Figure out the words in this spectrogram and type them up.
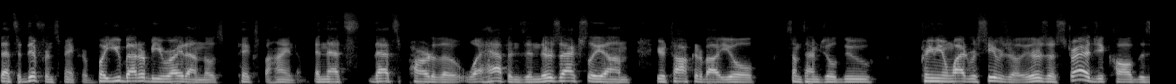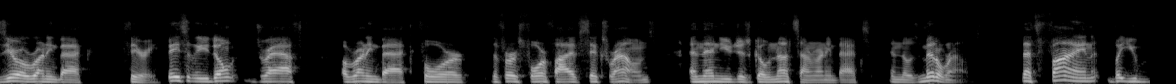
that's a difference maker but you better be right on those picks behind them and that's that's part of the what happens and there's actually um you're talking about you'll sometimes you'll do premium wide receivers early. There's a strategy called the zero running back theory. Basically, you don't draft a running back for the first four, five, six rounds, and then you just go nuts on running backs in those middle rounds. That's fine, but you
